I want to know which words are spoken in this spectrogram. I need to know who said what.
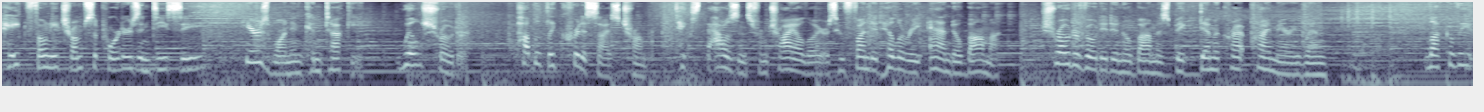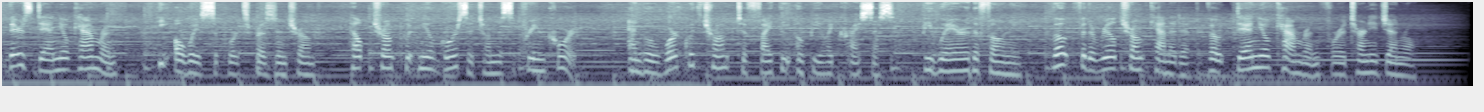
Speaker 1: Hate phony Trump supporters in D.C.? Here's one in Kentucky. Wil Schroder publicly criticized Trump, takes thousands from trial lawyers who funded Hillary and Obama. Schroder voted in Obama's big Democrat primary win. Luckily, there's Daniel Cameron. He always supports President Trump, helped Trump put Neil Gorsuch on the Supreme Court, and will work with Trump to fight the opioid crisis. Beware the phony. Vote for the real Trump candidate. Vote Daniel Cameron for Attorney General.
